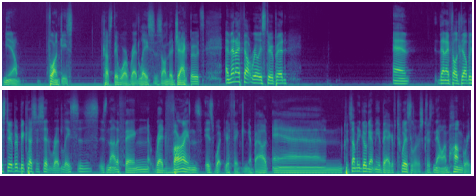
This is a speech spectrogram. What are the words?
you know, flunkies because they wore red laces on their jack boots. And then I felt really stupid. And then I felt doubly stupid because I said red laces is not a thing. Red vines is what you're thinking about. And could somebody go get me a bag of Twizzlers? Because now I'm hungry.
